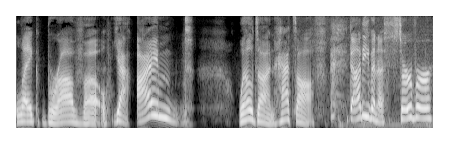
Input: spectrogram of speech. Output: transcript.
like bravo. Yeah, I'm well done. Hats off. Not even a server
